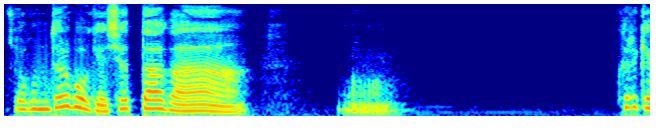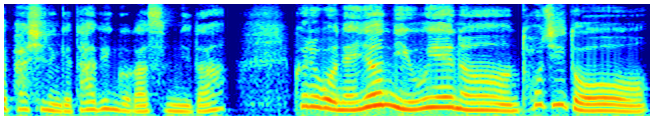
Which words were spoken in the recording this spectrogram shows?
조금 들고 계셨다가 어, 그렇게 파시는 게 답인 것 같습니다. 그리고 내년 이후에는 토지도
